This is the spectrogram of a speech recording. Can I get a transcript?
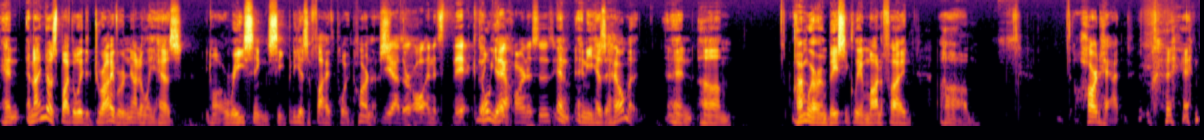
and, and I noticed, by the way, the driver not only has, you know, a racing seat, but he has a five-point harness. Yeah, they're all and it's thick. Oh, yeah. Thick harnesses. Yeah. And, and he has a helmet. And um, I'm wearing basically a modified um, hard hat. and,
